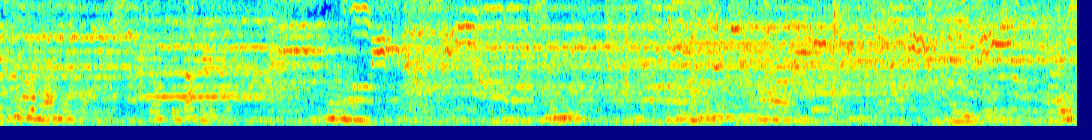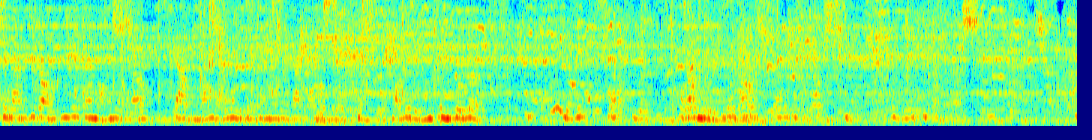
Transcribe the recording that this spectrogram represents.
吃个节呢，是啊，吃个大回的节。嗯。我现在不知道，我今天先忙着，我要下午忙完了以后才能问大家有没有空。九号又得一阵就问，累了，被他们吵死了。好了，你知道，大家都不高兴，都不意思。嗯，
